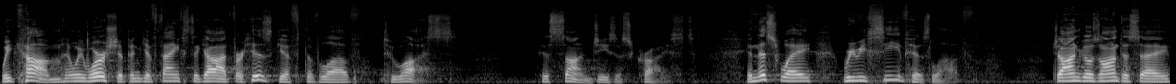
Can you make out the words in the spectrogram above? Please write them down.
We come and we worship and give thanks to God for His gift of love to us, His Son, Jesus Christ. In this way, we receive his love. John goes on to say,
